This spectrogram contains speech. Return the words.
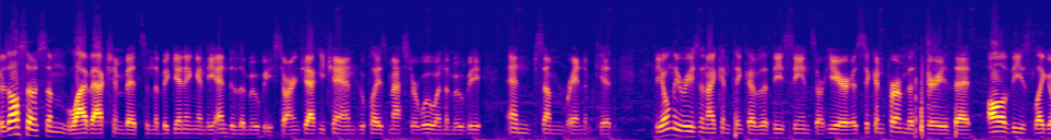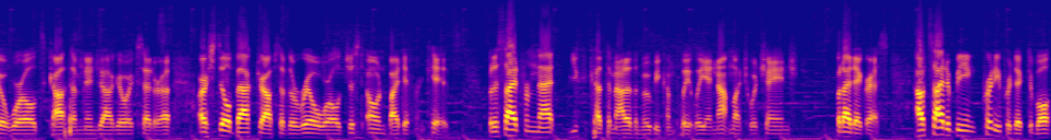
There's also some live action bits in the beginning and the end of the movie, starring Jackie Chan, who plays Master Wu in the movie, and some random kid. The only reason I can think of that these scenes are here is to confirm the theory that all of these LEGO worlds, Gotham, Ninjago, etc., are still backdrops of the real world just owned by different kids. But aside from that, you could cut them out of the movie completely and not much would change. But I digress. Outside of being pretty predictable,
